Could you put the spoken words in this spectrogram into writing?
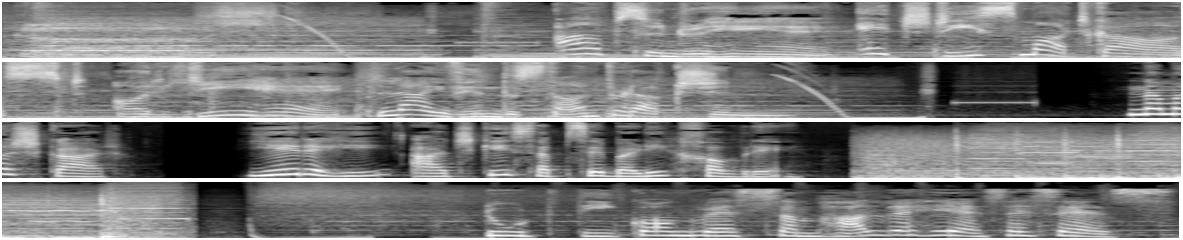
कास्ट आप सुन रहे हैं एच डी स्मार्ट कास्ट और ये है लाइव हिंदुस्तान प्रोडक्शन नमस्कार ये रही आज की सबसे बड़ी खबरें। टूटती कांग्रेस संभाल रहे एसएसएस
